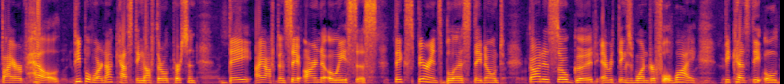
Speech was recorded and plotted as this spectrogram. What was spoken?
fire of hell. People who are not casting off their old person, they, I often say, are in an oasis. They experience bliss. They don't, God is so good. Everything's wonderful. Why? Because the old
